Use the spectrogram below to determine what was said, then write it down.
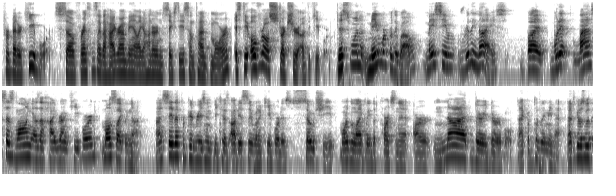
for better keyboards. So for instance, like the Higround being at like 160, sometimes more. It's the overall structure of the keyboard. This one may work really well, may seem really nice, but would it last as long as a Higround keyboard? Most likely not. I say that for good reason because obviously when a keyboard is so cheap, more than likely the parts in it are not very durable. And I completely mean that. That goes with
